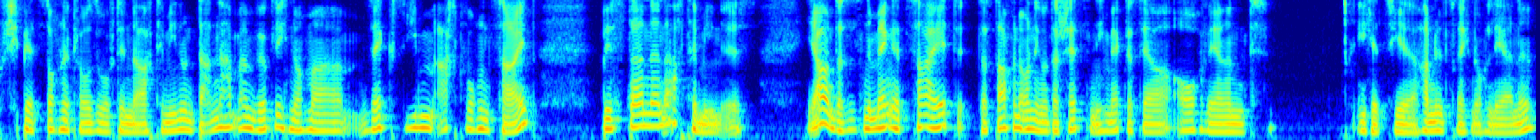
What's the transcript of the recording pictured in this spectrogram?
schiebe jetzt doch eine Klausur auf den Nachtermin und dann hat man wirklich nochmal sechs, sieben, acht Wochen Zeit, bis dann der Nachtermin ist. Ja, und das ist eine Menge Zeit. Das darf man auch nicht unterschätzen. Ich merke das ja auch, während ich jetzt hier Handelsrecht noch lerne.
